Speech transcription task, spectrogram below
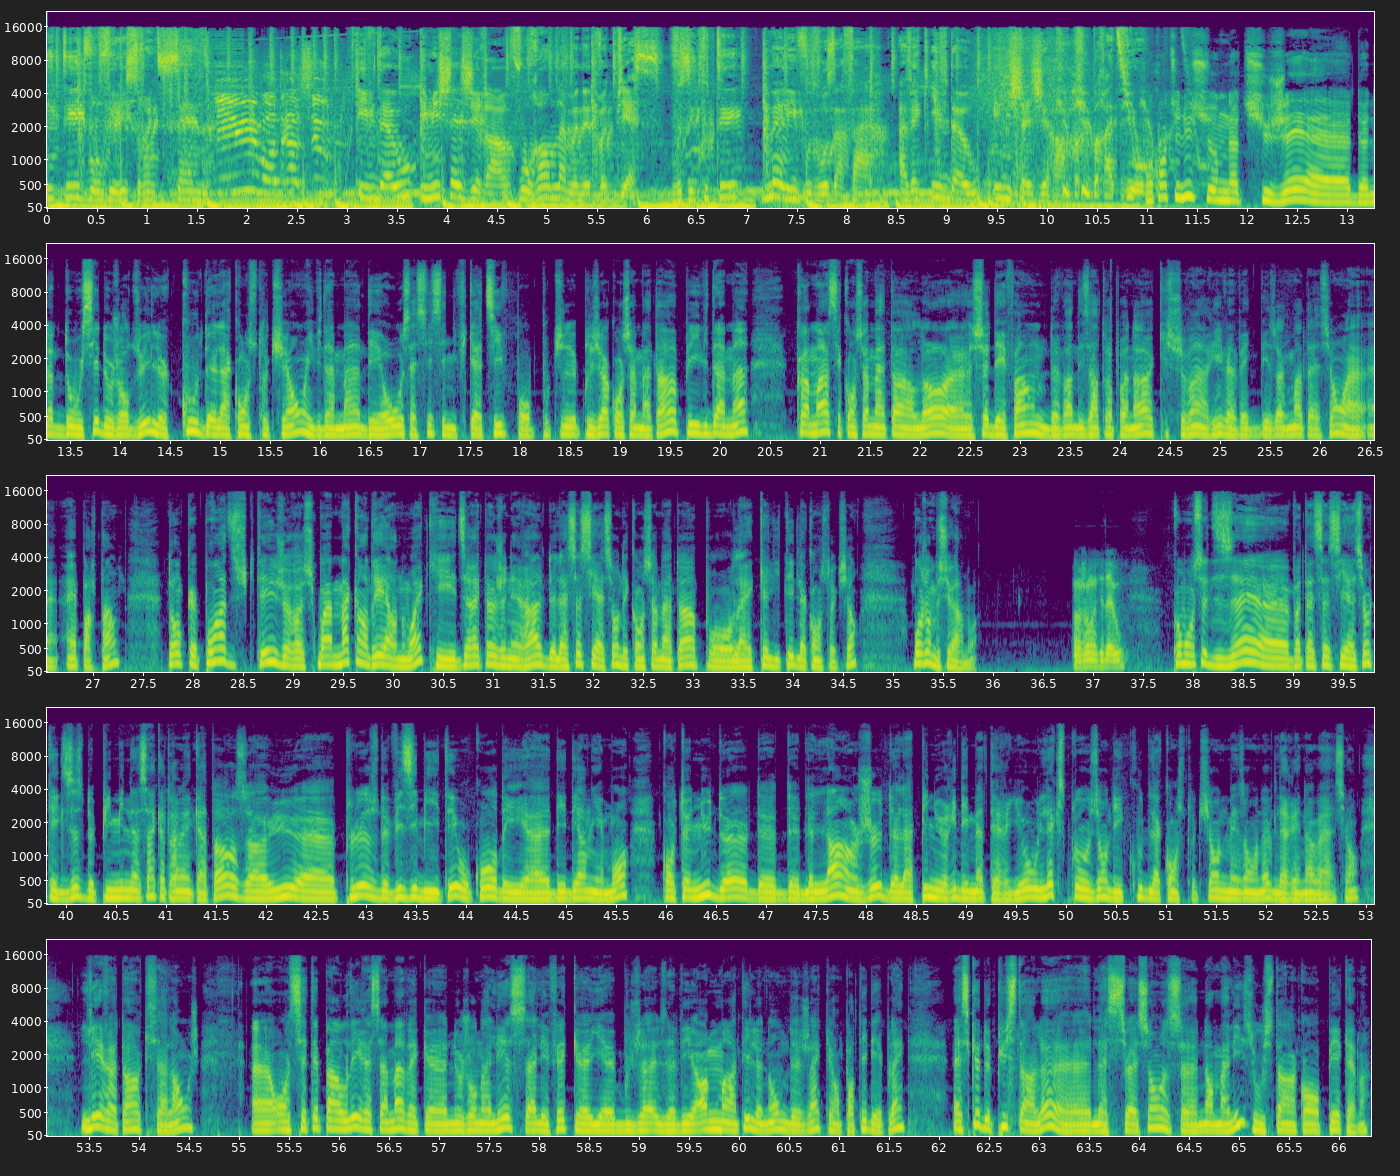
Arrêtez de vous virer sur une scène. J'ai eu mon Yves Daou et Michel Girard vous rendent la monnaie de votre pièce. Vous écoutez Mêlez-vous de vos affaires avec Yves Daou et Michel Girard. Cube Radio. On continue sur notre sujet euh, de notre dossier d'aujourd'hui, le coût de la construction. Évidemment, des hausses assez significatives pour plusieurs consommateurs. Puis évidemment, comment ces consommateurs-là euh, se défendent devant des entrepreneurs qui souvent arrivent avec des augmentations euh, euh, importantes. Donc, pour en discuter, je reçois Marc-André Arnois, qui est directeur général de l'Association des consommateurs pour la qualité de la construction. Bonjour, M. Arnois. Bonjour, M. Daou. Comme on se disait, euh, votre association qui existe depuis 1994 a eu euh, plus de visibilité au cours des, euh, derniers mois, compte tenu de, l'enjeu de la pénurie des matériaux, l'explosion des coûts de la construction de maisons neuves, de la rénovation, les retards qui s'allongent. on s'était parlé récemment avec nos journalistes à l'effet que vous avez augmenté le nombre de gens qui ont porté des plaintes. Est-ce que depuis ce temps-là, la situation se normalise ou c'est encore pire qu'avant?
